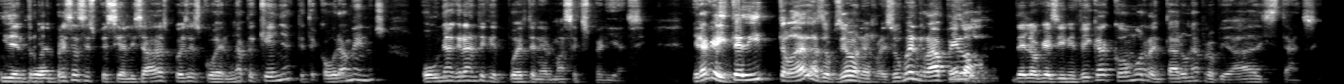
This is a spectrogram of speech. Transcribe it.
Y dentro de empresas especializadas puedes escoger una pequeña que te cobra menos o una grande que puede tener más experiencia. Mira que ahí te di todas las opciones, resumen rápido de lo que significa cómo rentar una propiedad a distancia.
